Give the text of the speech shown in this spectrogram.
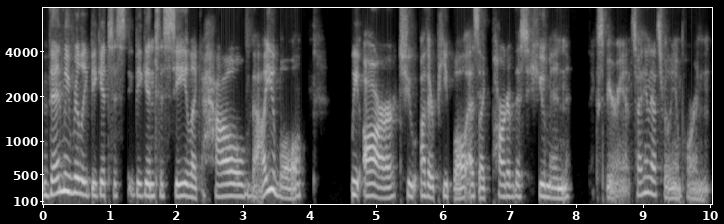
then we really begin to begin to see like how valuable we are to other people as like part of this human experience. So I think that's really important.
